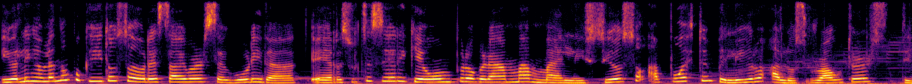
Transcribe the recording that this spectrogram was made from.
Y Berlín, hablando un poquito sobre ciberseguridad, eh, resulta ser que un programa malicioso ha puesto en peligro a los routers de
